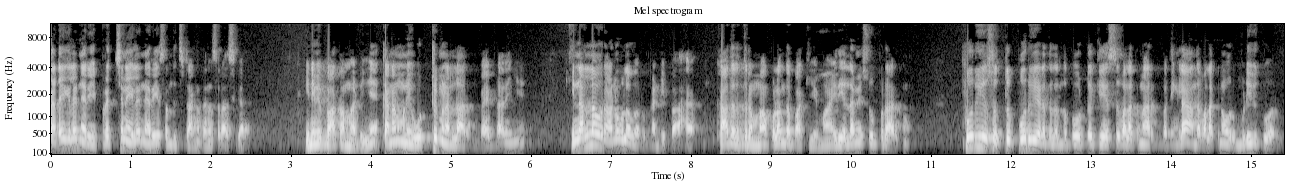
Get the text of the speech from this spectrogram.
தடைகளை நிறைய பிரச்சனைகளை நிறைய சந்திச்சுட்டாங்க தனுசு ராசிக்காரன் இனிமே பார்க்க மாட்டீங்க. கணவன் மனைவி ஒற்றுமை நல்லா இருக்கும் பயப்படாதீங்க. நல்ல ஒரு அனுகூலம் வரும் கண்டிப்பாக. காதல் திருமணம் குழந்தை பாக்கியமா இது எல்லாமே சூப்பரா இருக்கும். பூர்வீக சொத்து பூர்வீக இடத்துல இந்த கோர்ட்டு கேஸ் வழக்குனா இருக்கு பாத்தீங்களா? அந்த வழக்குனா ஒரு முடிவுக்கு வரும்.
